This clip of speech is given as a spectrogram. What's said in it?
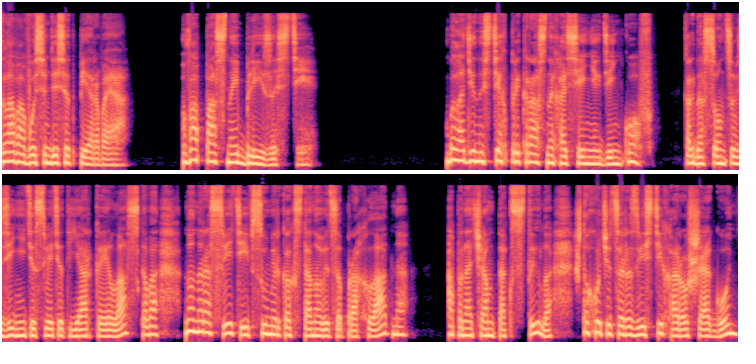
Глава 81. В опасной близости. Был один из тех прекрасных осенних деньков, когда солнце в зените светит ярко и ласково, но на рассвете и в сумерках становится прохладно, а по ночам так стыло, что хочется развести хороший огонь,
